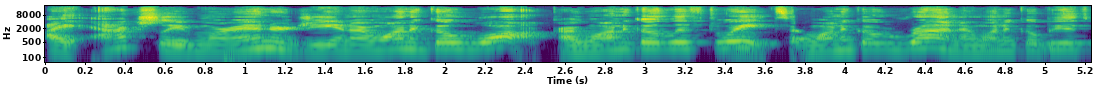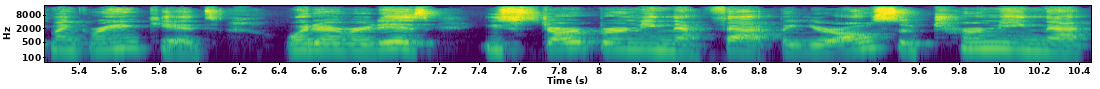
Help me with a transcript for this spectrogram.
I actually have more energy and I want to go walk. I want to go lift weights. I want to go run. I want to go be with my grandkids, whatever it is. You start burning that fat, but you're also turning that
